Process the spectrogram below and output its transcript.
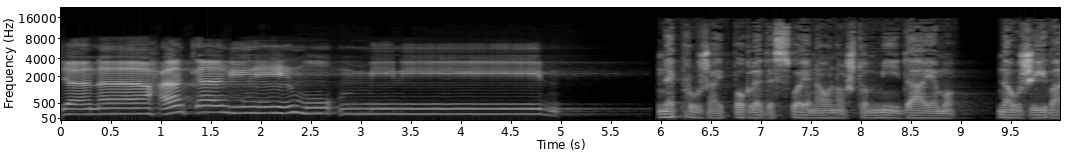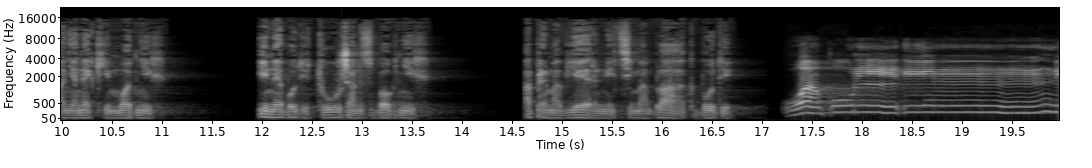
جناحك للمؤمنين Ne pružaj poglede svoje na ono što mi dajemo, na uživanje nekim od njih, i ne budi tužan zbog njih, a prema vjernicima blag budi. وقل إني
